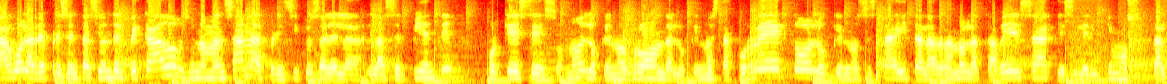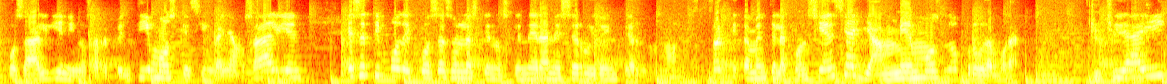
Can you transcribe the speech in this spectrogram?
hago la representación del pecado, es una manzana, al principio sale la, serpiente, porque es eso, ¿no? Lo que nos ronda, lo que no está correcto, lo que nos está ahí taladrando la cabeza, que si le dijimos tal cosa a alguien y nos arrepentimos, que si engañamos a alguien, ese tipo de cosas son las que nos generan ese ruido interno, ¿no? Prácticamente la conciencia, llamémoslo cruda moral. Qué y de ahí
